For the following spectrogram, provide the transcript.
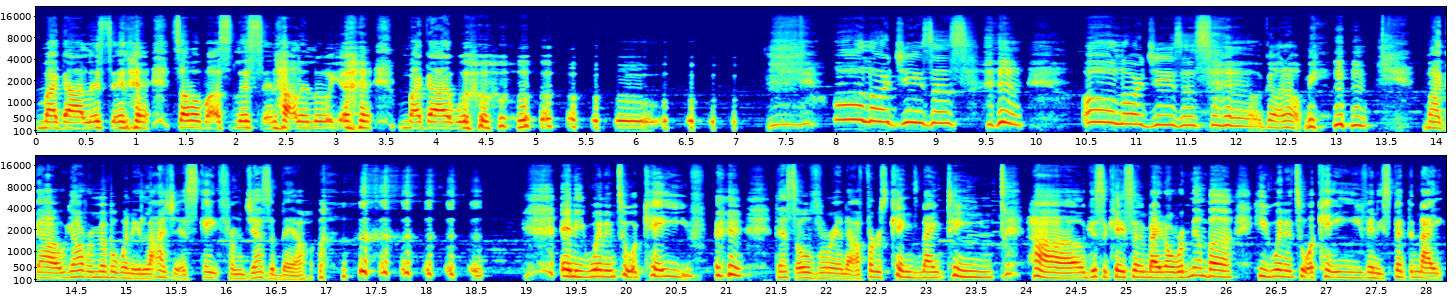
My God, listen. Some of us listen. Hallelujah. My God oh Lord Jesus. Oh Lord Jesus. Oh God help me. My God, y'all remember when Elijah escaped from Jezebel? and he went into a cave. That's over in uh, 1 Kings 19. Uh, just in case anybody don't remember, he went into a cave and he spent the night.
